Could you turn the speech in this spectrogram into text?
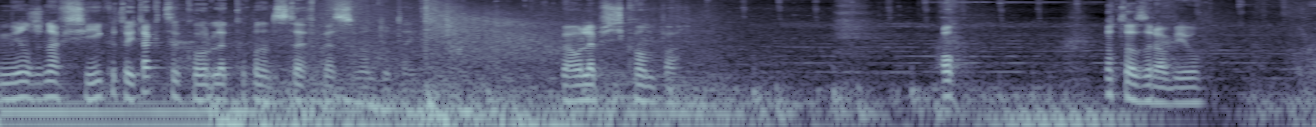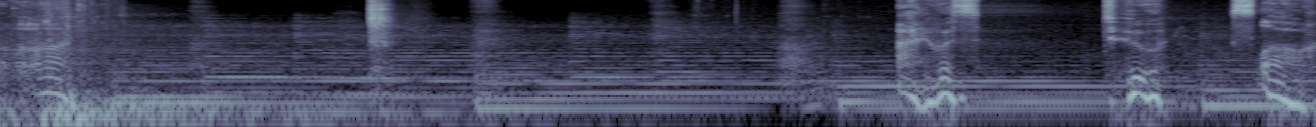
Mimo, że na wsiku to i tak tylko lekko ponad 100 FPS mam tutaj. Trzeba ulepszyć kompa. O! Kto to zrobił? I was too slow.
